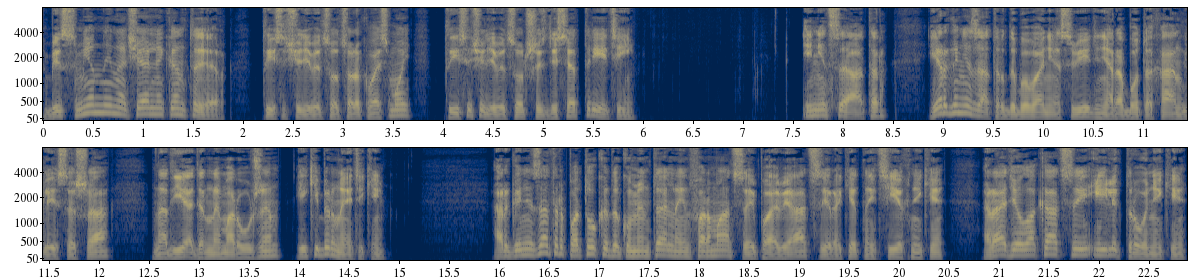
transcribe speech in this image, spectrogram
Бессменный начальник НТР 1948 1963. Инициатор и организатор добывания сведений о работах Англии и США над ядерным оружием и кибернетики. Организатор потока документальной информации по авиации, ракетной технике, радиолокации и электронике.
